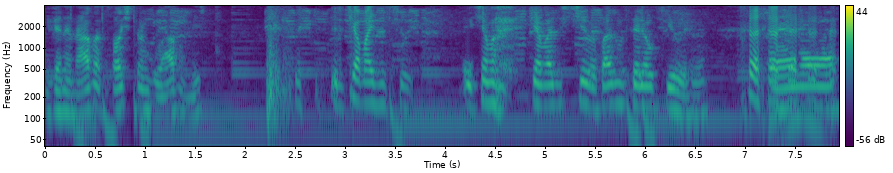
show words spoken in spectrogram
envenenava, só estrangulava mesmo. Ele tinha mais estilo. Ele tinha, mais- tinha mais estilo, quase um serial killer, né? É,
